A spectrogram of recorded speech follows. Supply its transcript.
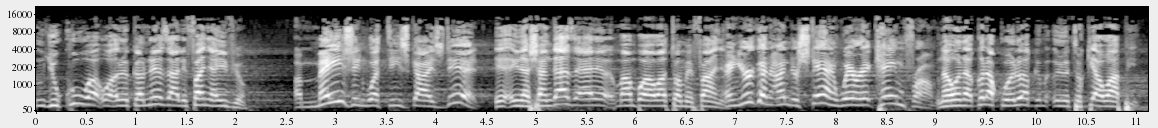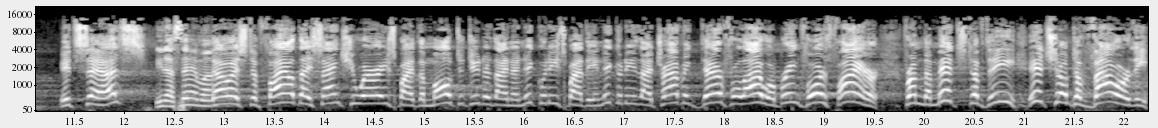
mjukuu wa wa Nebukadneza alifanya hivyo. Amazing what these guys did. Inashangaza yale mambo ya watu wamefanya, And you're going to understand where it came from. na unakwenda kuelewa imetokea wapi. It says, Inasema Thou hast defiled thy sanctuaries by the multitude of thine iniquities, by the iniquity of thy traffic. Therefore I will bring forth fire from the midst of thee. It shall devour thee,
